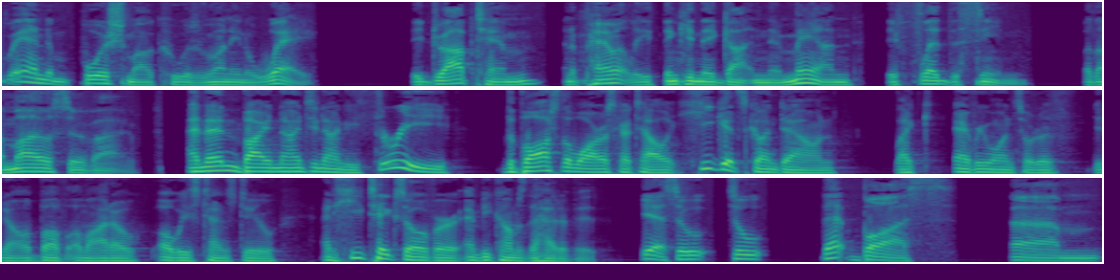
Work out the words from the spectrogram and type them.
random poor schmuck who was running away. They dropped him, and apparently, thinking they'd gotten their man, they fled the scene. But Amado survived. And then by 1993, the boss of the Juarez cartel, he gets gunned down, like everyone sort of, you know, above Amado always tends to, and he takes over and becomes the head of it. Yeah, so so that boss, um,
